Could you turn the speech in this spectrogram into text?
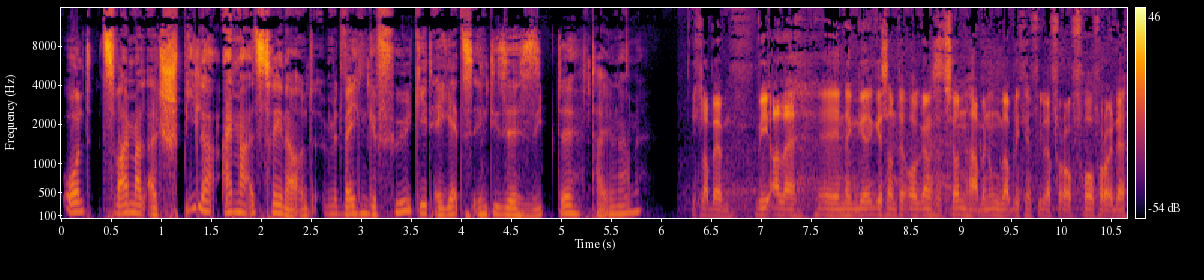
und zweimal als Spieler, einmal als Trainer. Und mit welchem Gefühl geht er jetzt in diese siebte Teilnahme? Ich glaube, wir alle in der gesamten Organisation haben unglaublich viel Vorfreude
